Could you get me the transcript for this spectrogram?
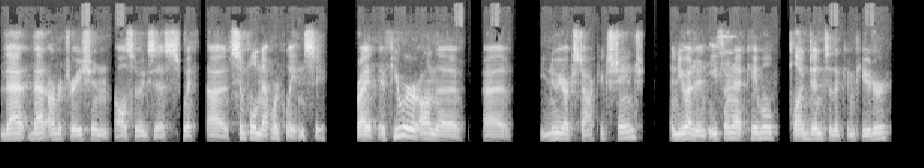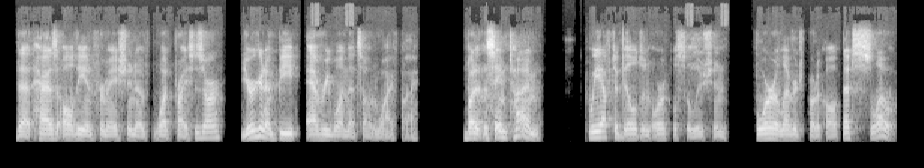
that that arbitration also exists with uh, simple network latency, right? If you were on the uh, New York Stock Exchange and you had an Ethernet cable plugged into the computer that has all the information of what prices are, you're going to beat everyone that's on Wi-Fi. But at the same time, we have to build an Oracle solution for a leverage protocol that's slow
